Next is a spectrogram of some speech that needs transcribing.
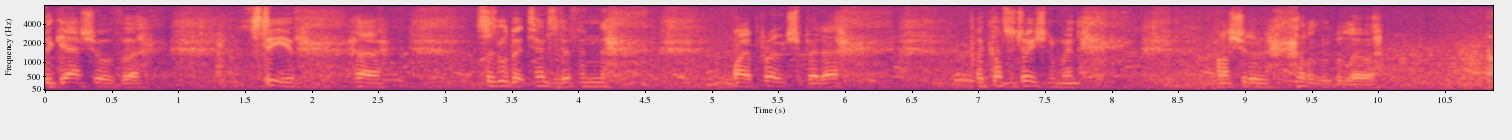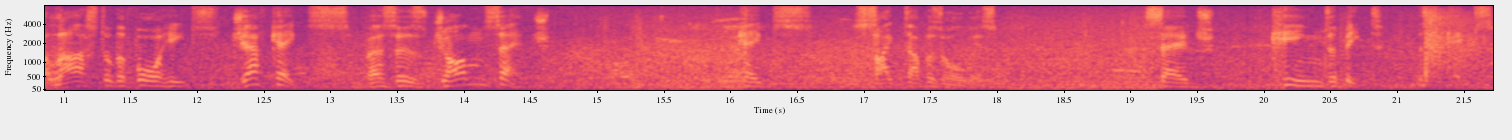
the gash of uh, Steve. Uh, so I was a little bit tentative in my approach, but uh, my concentration went, and I should have held it a little bit lower. The last of the four heats, Geoff Capes versus John Sedge. Capes, psyched up as always. Sedge, keen to beat. This is Capes.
